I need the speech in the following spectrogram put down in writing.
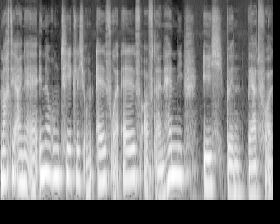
Mach dir eine Erinnerung täglich um 11.11 Uhr .11 auf dein Handy. Ich bin wertvoll.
